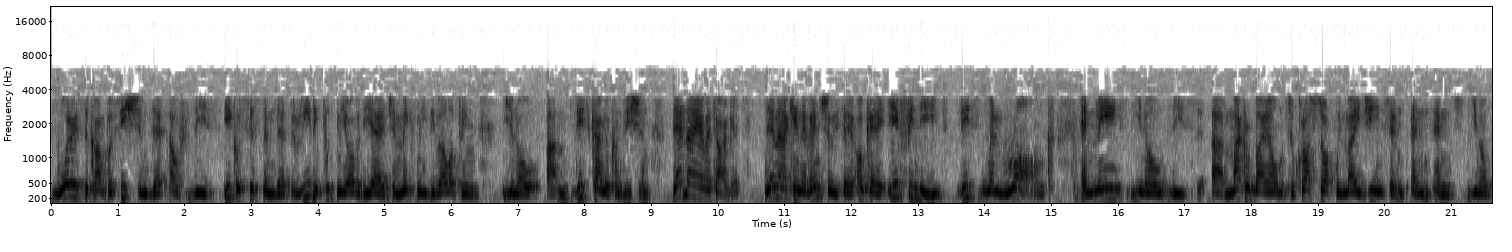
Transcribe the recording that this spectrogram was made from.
what is the composition that, of this ecosystem that really put me over the edge and make me developing, you know, um, this kind of condition, then I have a target. Then I can eventually say, okay, if indeed this went wrong, and made you know this uh, microbiome to crosstalk with my genes and and and you know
